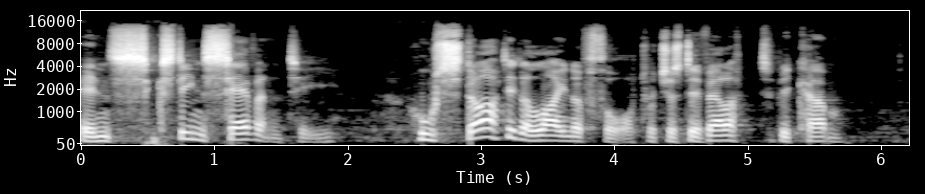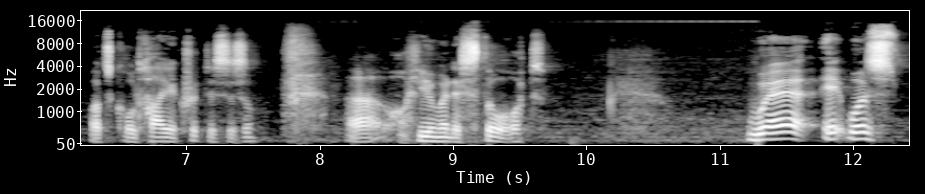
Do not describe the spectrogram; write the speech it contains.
in 1670 who started a line of thought which has developed to become what's called higher criticism uh, or humanist thought, where it was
